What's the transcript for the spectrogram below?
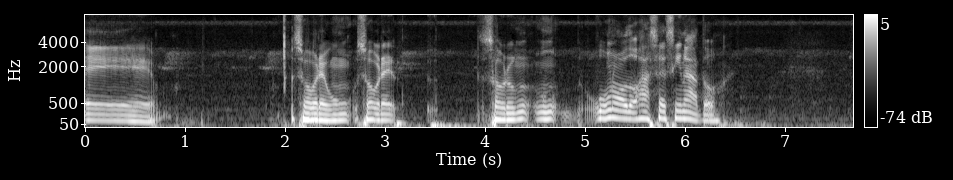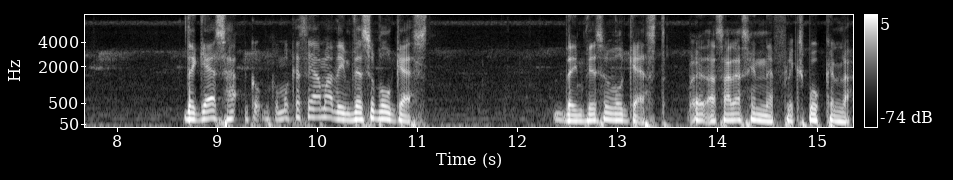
Eh, sobre un. sobre. Sobre un, un, uno o dos asesinatos. The Guest. ¿Cómo es que se llama? The Invisible Guest. The Invisible Guest. Eh, sale así en Netflix, búsquenla.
